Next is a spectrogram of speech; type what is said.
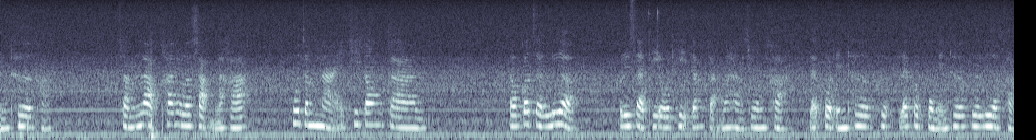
enter ค่ะ สำหรับค่าโทรศัพท์นะคะ ผู้จำหน่ายที่ต้องการ เราก็จะเลือกบริษัท TOT จำกัดมหาชนค่ะ และกด enter เพื่อและกดปุ่ม enter เพื่อเลือกค่ะ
